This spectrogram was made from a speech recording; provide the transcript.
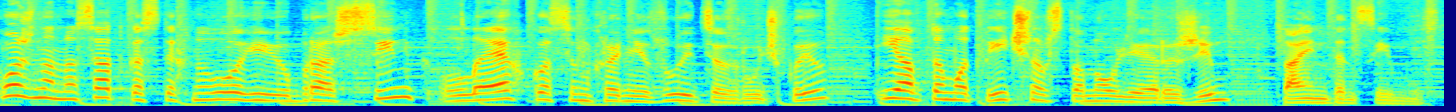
Кожна насадка з технологією Brush Sync легко синхронізується з ручкою і автоматично встановлює режим та інтенсивність.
